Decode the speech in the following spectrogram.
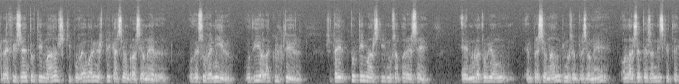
refuser toute image qui pouvait avoir une explication rationnelle, ou des souvenirs, ou due à la culture. C'est-à-dire toute image qui nous apparaissait et nous la trouvions impressionnante, qui nous impressionnait, on l'acceptait sans discuter.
